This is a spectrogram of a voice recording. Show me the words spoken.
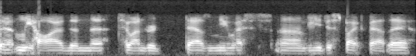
certainly higher than the two hundred thousand US um, you just spoke about there.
